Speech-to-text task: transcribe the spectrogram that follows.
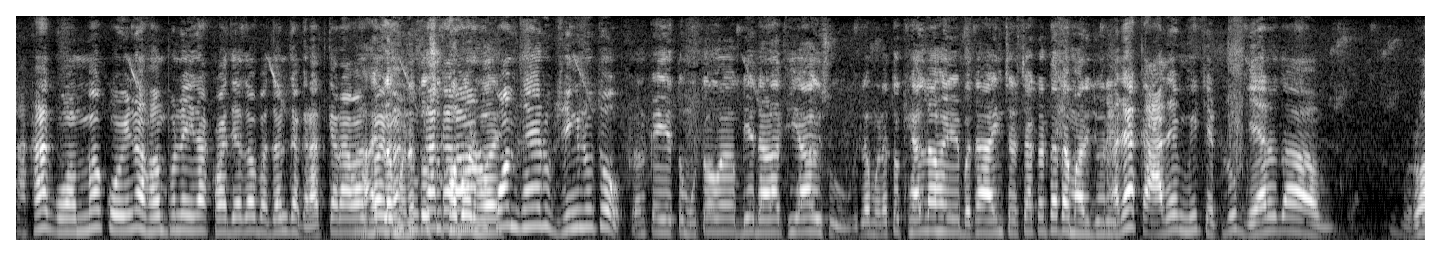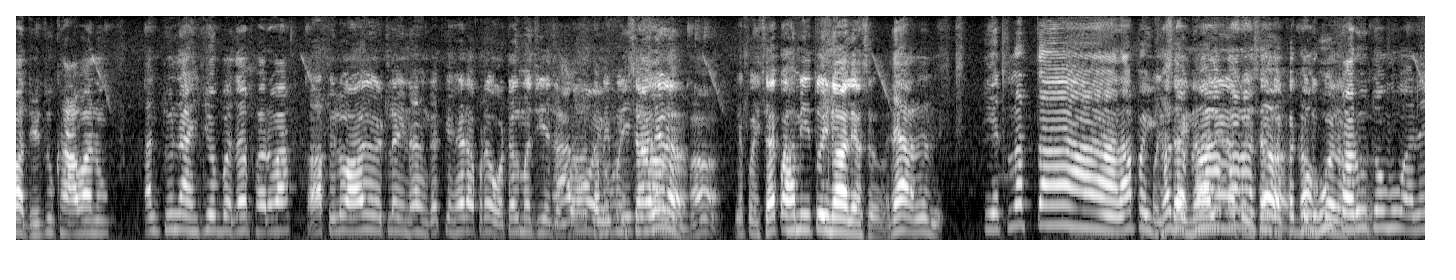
આખા ગામમાં કોઈને હંફ નહીં રાખવા દેતો બધાને ઝઘડા જ એટલે મને તો શું ખબર હોય? કોમ છે? રૂપસિંહનું તો. કારણ કે એ તો હું તો બે દાડાથી આવ્યો છું એટલે મને તો ખ્યાલ ના હોય એ બધા આઈને ચર્ચા કરતા હતા મારી જોડે. અરે કાલે મેં કેટલું ઘેર રોધ્યું તું ખાવાનું. અને તું નાહી ગયો બધા ફરવા. આ પેલો આવ્યો એટલે એના હંગત કે હેડ આપણે હોટલમાં જઈએ જમવા. તમે પૈસા આલે ને? એ પૈસા પાછા મેં તો એના આલ્યા છે. અરે એટલા તાર પૈસા બધું હું કરું તો હું અને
